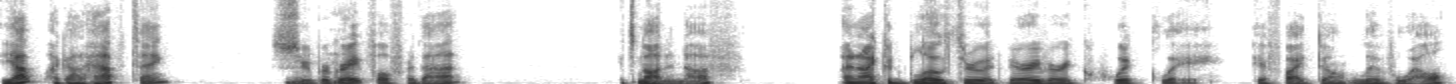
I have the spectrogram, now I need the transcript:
yep, I got a half a tank. Super Mhm. grateful for that. It's not enough. And I could blow through it very, very quickly if I don't live well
